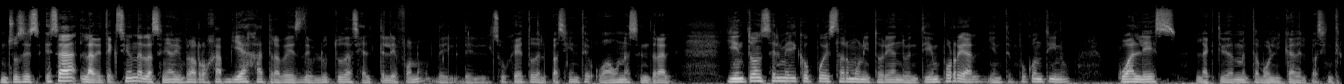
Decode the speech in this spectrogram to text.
Entonces, esa, la detección de la señal infrarroja viaja a través de Bluetooth hacia el teléfono del, del, sujeto, del paciente o a una central. Y entonces el médico puede estar monitoreando en tiempo real y en tiempo continuo cuál es la actividad metabólica del paciente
